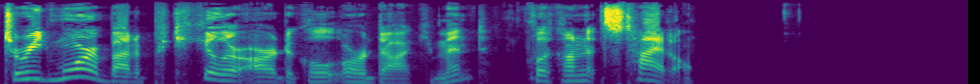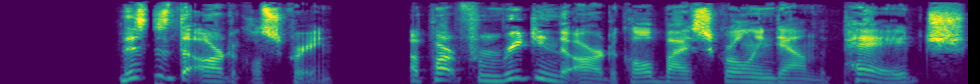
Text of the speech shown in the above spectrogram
To read more about a particular article or document, click on its title. This is the article screen. Apart from reading the article by scrolling down the page,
